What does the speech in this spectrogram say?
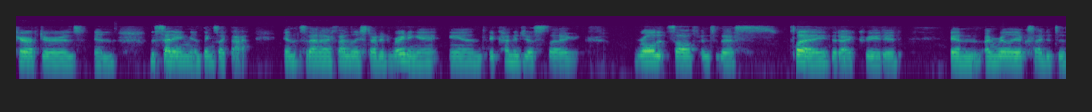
characters and the setting and things like that and so then I finally started writing it, and it kind of just like rolled itself into this play that I created, and I'm really excited to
